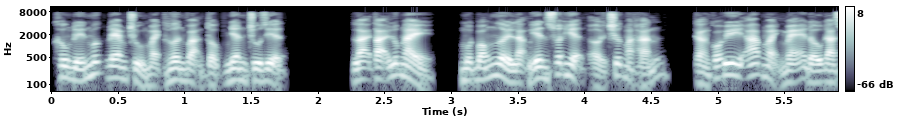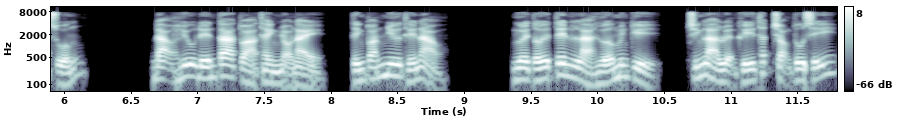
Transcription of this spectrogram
không đến mức đem chủ mạch hơn vạn tộc nhân chu diện lại tại lúc này, một bóng người lặng yên xuất hiện ở trước mặt hắn, càng có uy áp mạnh mẽ đấu đá xuống. Đạo hưu đến ta tòa thành nhỏ này, tính toán như thế nào? Người tới tên là hứa minh kỳ, chính là luyện khí thất trọng tu sĩ,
